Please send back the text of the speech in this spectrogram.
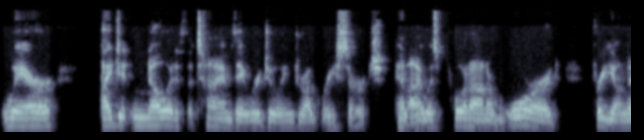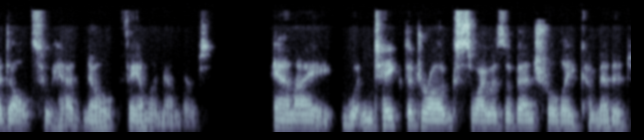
where I didn't know it at the time they were doing drug research. And I was put on a ward for young adults who had no family members. and I wouldn't take the drugs. So I was eventually committed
